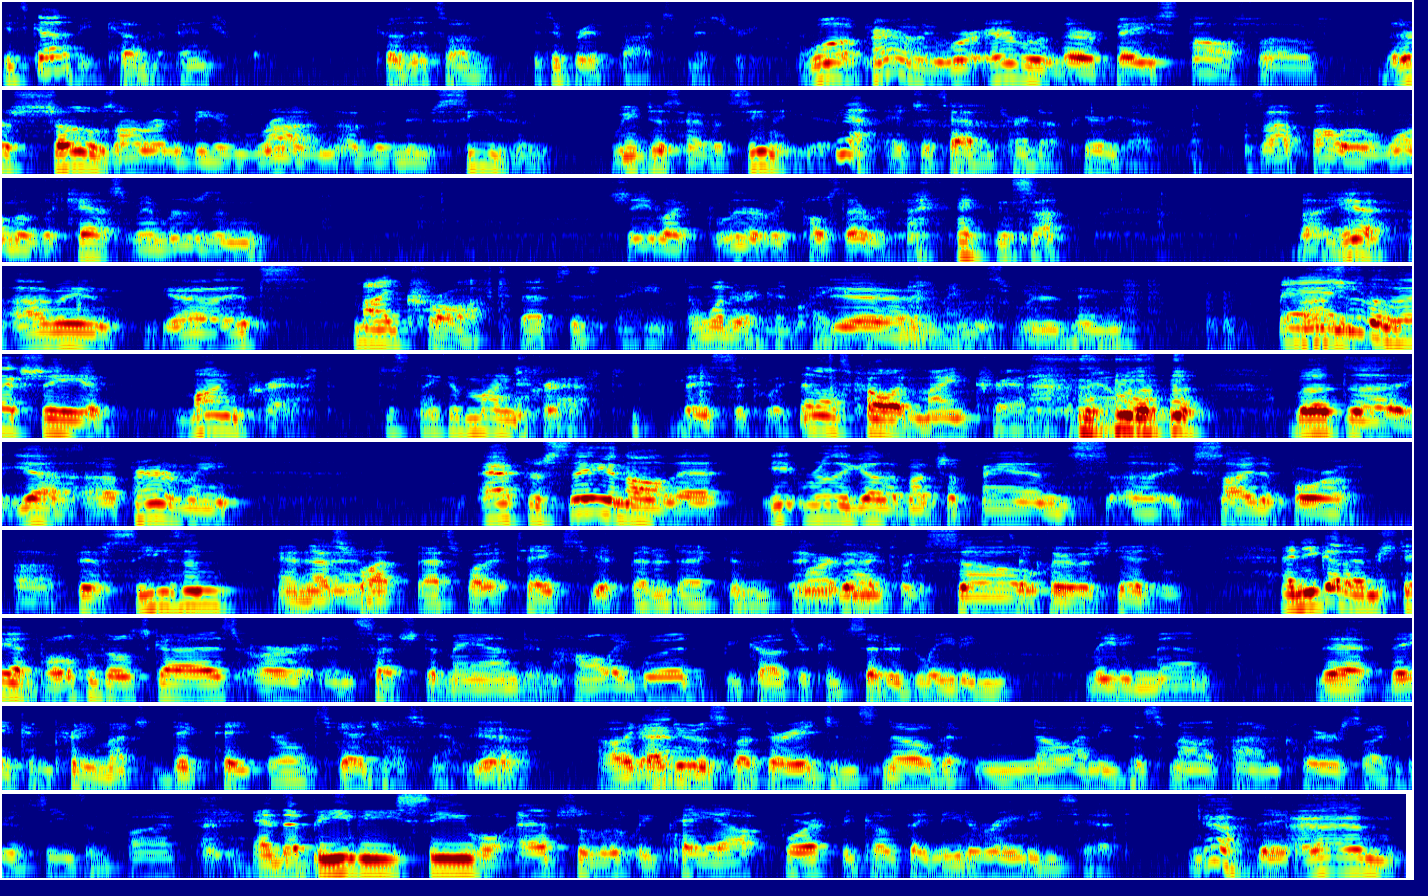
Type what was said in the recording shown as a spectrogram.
It's got to be coming eventually, because it's on. It's a BritBox mystery. But- Well, apparently, wherever they're based off of, their shows already being run of the new season. We just haven't seen it yet. yeah, it just hasn't turned up here yet. Because I follow one of the cast members, and she like literally posts everything. so, but Yeah. yeah. I mean, yeah, it's Mycroft, that's his name. No wonder I couldn't think yeah, of his name. it's weird name. I should have actually uh, Minecraft. Just think of Minecraft, basically. then let's call it Minecraft from now on. but uh, yeah, apparently, after saying all that, it really got a bunch of fans uh, excited for a, a fifth season. And that's And- what that's what it takes to get Benedict and Martin Exactly. to clear their schedules. And you got to understand, both of those guys are in such demand in Hollywood because they're considered leading leading men that they can pretty much dictate their own schedules now. yeah, All they got to do is let their agents know that no, I need this amount of time clear so I can do a season five. And the BBC will absolutely pay out for it because they need a ratings hit. yeah, They- and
